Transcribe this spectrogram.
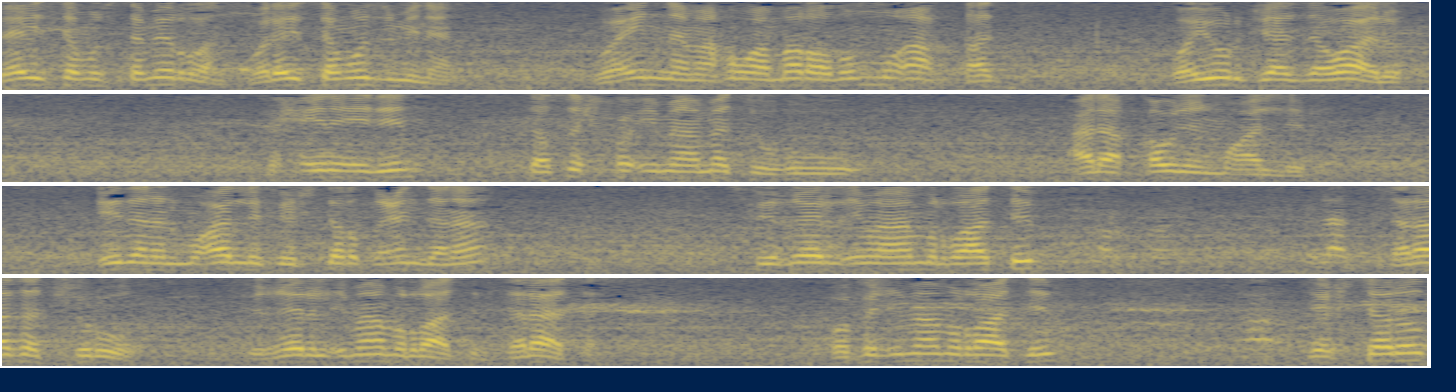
ليس مستمرا وليس مزمنا وإنما هو مرض مؤقت ويرجى زواله فحينئذ تصح إمامته على قول المؤلف. إذا المؤلف يشترط عندنا في غير الإمام الراتب ثلاثة شروط في غير الإمام الراتب ثلاثة. وفي الإمام الراتب يشترط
